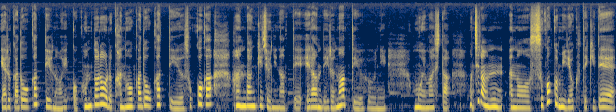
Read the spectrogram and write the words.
やるかどうかっていうのは結構コントロール可能かどうかっていうそこが判断基準になって選んでいるなっていうふうに思いました。もちろんあのすごく魅力的で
